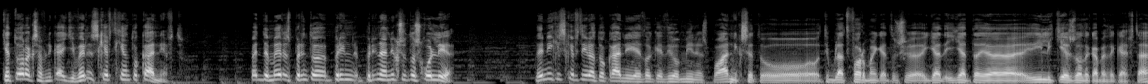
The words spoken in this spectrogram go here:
Και τώρα ξαφνικά η κυβέρνηση σκέφτηκε να το κάνει αυτό. Πέντε μέρες πριν, πριν, πριν ανοίξουν τα σχολεία. Δεν είχε σκεφτεί να το κάνει εδώ και δύο μήνες που άνοιξε το, την πλατφόρμα για, τους, για, για τα ηλικίες 12 με 17.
